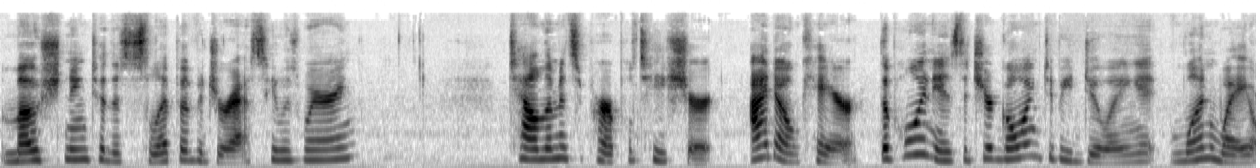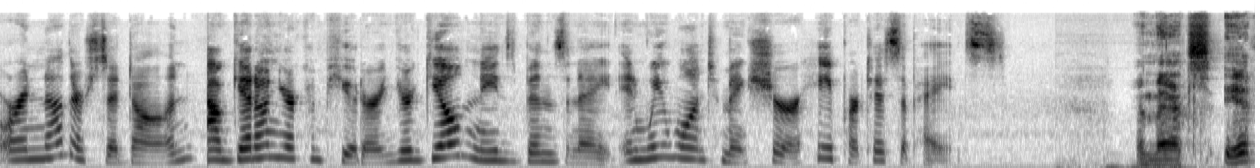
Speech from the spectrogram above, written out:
motioning to the slip of a dress he was wearing. Tell them it's a purple t shirt. I don't care. The point is that you're going to be doing it one way or another, said Dawn. Now get on your computer. Your guild needs benzenate, and we want to make sure he participates. And that's it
